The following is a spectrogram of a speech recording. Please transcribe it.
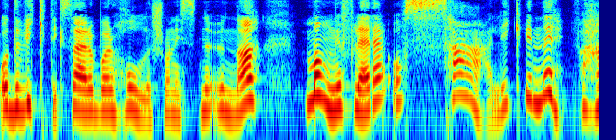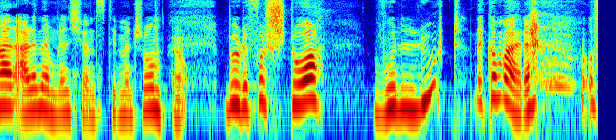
Og det viktigste er å bare holde journalistene unna. Mange flere, og særlig kvinner, for her er det nemlig en kjønnsdimensjon, ja. burde forstå hvor lurt det kan være å,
